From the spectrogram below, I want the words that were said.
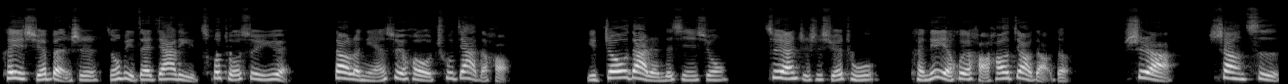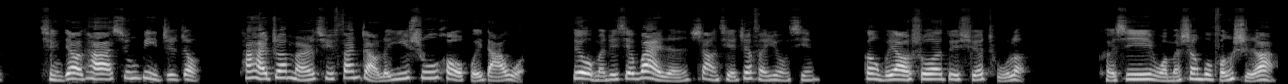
可以学本事，总比在家里蹉跎岁月，到了年岁后出嫁的好。以周大人的心胸，虽然只是学徒，肯定也会好好教导的。是啊，上次请教他胸痹之症，他还专门去翻找了医书后回答我。对我们这些外人尚且这份用心，更不要说对学徒了。可惜我们生不逢时啊！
